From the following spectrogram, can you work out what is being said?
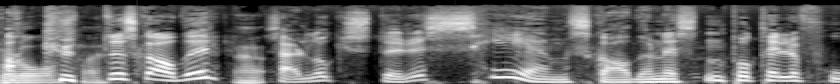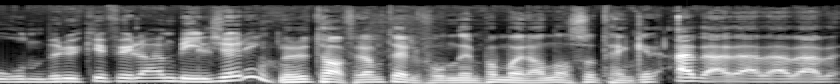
Her. akutte skader, Ja. så er det nok større senskader nesten på telefonbruk i fylla enn bilkjøring. Når du tar fram telefonen din på morgenen og så tenker au, au, au,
